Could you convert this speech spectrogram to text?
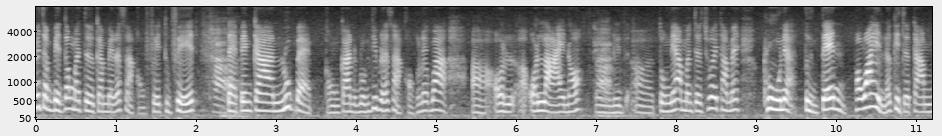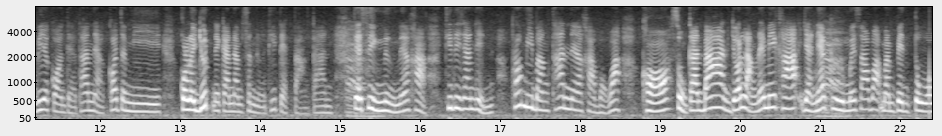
ไม่จำเป็นต้องมาเจอกันในลักษณะของเฟสทูเฟสค่ะ แต่เป็นการรูปแบบของการอบรมที่เป็นลักษณะของเขาเรียกว่าอาออนออนไลน์เนาะค่ะ อ่าหรือเอ่อตรงเนี้ยมันจะช่วยทำให้ครูเนี่ยตื่นเต้น เพราะว่าเห็นแล้วกิจกรรมวิทยากรแต่ละท่านเนี่ยก็จะมีกลยุทธ์ในการนำเสนอที่แตกต่างกันค่ะแต่สิ่งหนึ่งเนี่ยค่ะ ที่ดิฉันเห็น เพราะมีบางท่านเนี่ยค่ะ บอกว่าขอส่งการบ้านย้อนหลังได้ไหมคะ อย่างเนี้ยค่ะคือไม่ทราบว่ามันเป็นตัว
